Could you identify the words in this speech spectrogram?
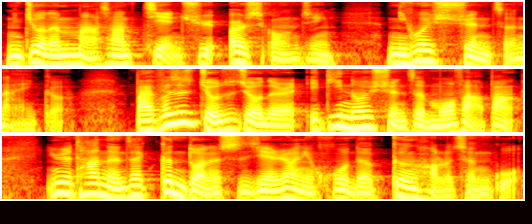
你就能马上减去二十公斤。你会选择哪一个？百分之九十九的人一定都会选择魔法棒，因为它能在更短的时间让你获得更好的成果。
